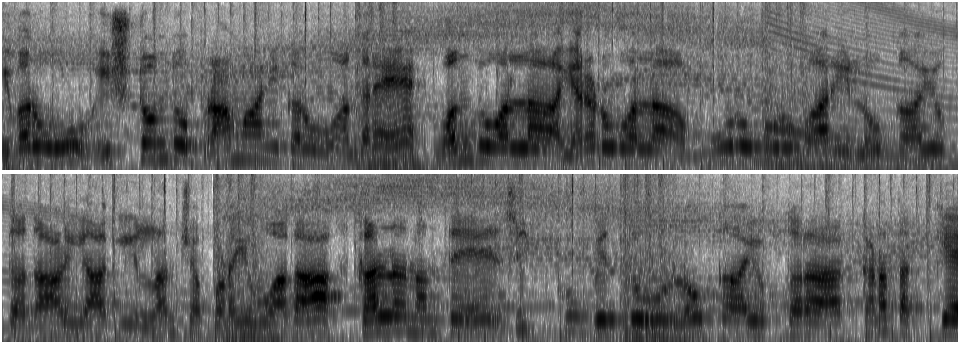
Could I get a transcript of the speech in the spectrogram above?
ಇವರು ಇಷ್ಟೊಂದು ಪ್ರಾಮಾಣಿಕರು ಅಂದರೆ ಒಂದು ಅಲ್ಲ ಎರಡು ಅಲ್ಲ ಮೂರು ಮೂರು ಬಾರಿ ಲೋಕಾಯುಕ್ತ ದಾಳಿಯಾಗಿ ಲಂಚ ಪಡೆಯುವಾಗ ಕಳ್ಳನಂತೆ ಸಿಕ್ಕು ಬಿದ್ದು ಲೋಕಾಯುಕ್ತರ ಕಡತಕ್ಕೆ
